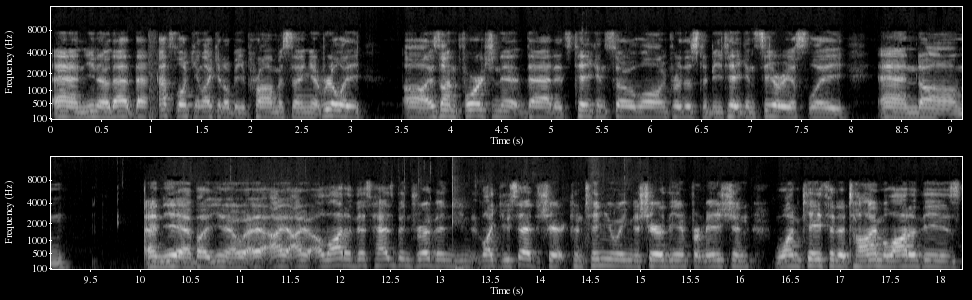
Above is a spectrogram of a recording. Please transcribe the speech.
and you know that, that that's looking like it'll be promising. It really uh, is unfortunate that it's taken so long for this to be taken seriously, and um, and yeah, but you know, I, I, a lot of this has been driven, like you said, share, continuing to share the information one case at a time. A lot of these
